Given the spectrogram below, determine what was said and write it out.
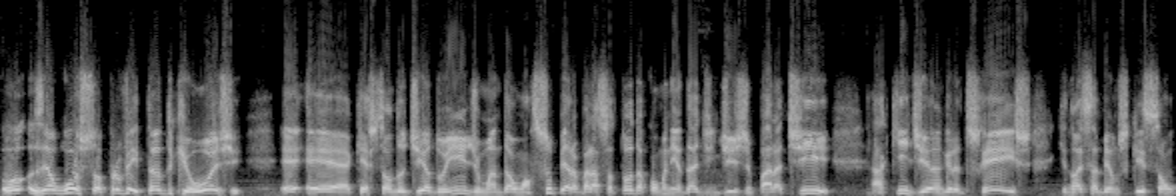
Ô, Zé Augusto, aproveitando que hoje é, é questão do Dia do Índio, mandar um super abraço a toda a comunidade indígena Paraty, aqui de Angra dos Reis, que nós sabemos que são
